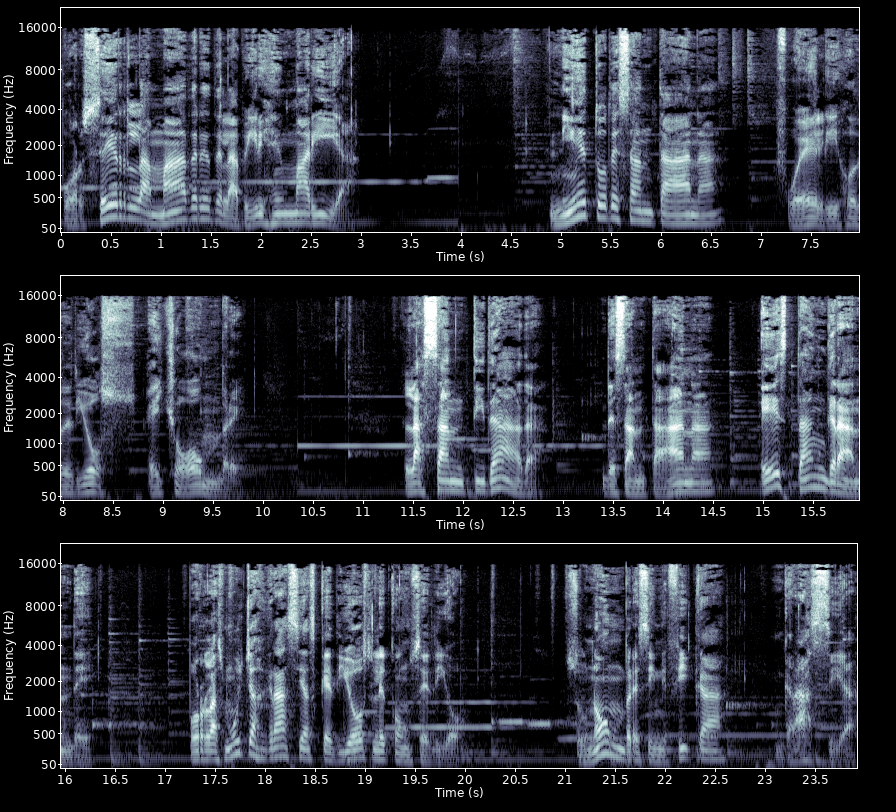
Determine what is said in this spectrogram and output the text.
por ser la madre de la Virgen María. Nieto de Santa Ana, fue el Hijo de Dios hecho hombre. La santidad de Santa Ana es tan grande por las muchas gracias que Dios le concedió. Su nombre significa gracia.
